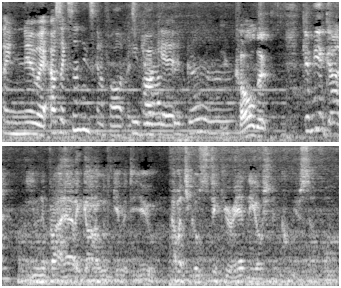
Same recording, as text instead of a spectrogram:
I knew it. I was like, something's gonna fall out of He his dropped pocket. the gun. You called it. Give me a gun. Even if I had a gun, I wouldn't give it to you. How about you go stick your head in the ocean and cool yourself off?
